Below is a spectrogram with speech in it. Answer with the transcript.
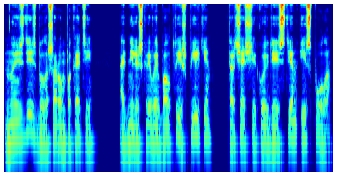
Но и здесь было шаром покати. Одни лишь кривые болты и шпильки, торчащие кое-где из стен и из пола.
